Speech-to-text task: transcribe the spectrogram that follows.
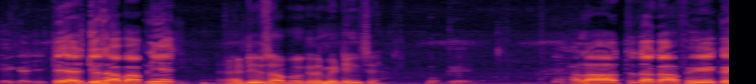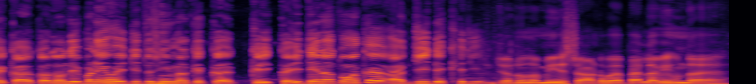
ਠੀਕ ਹੈ ਜੀ। ਤੇ ਐਸਡੀਓ ਸਾਹਿਬ ਆਪ ਨਹੀਂ ਹੈ ਜੀ? ਐਡੀਓ ਸਾਹਿਬ ਕਿਤੇ ਮੀਟਿੰਗ 'ਚ ਓਕੇ। ਹਾਲਾਤ ਤਾਂ ਕਾਫੀ ਕ- ਕ- ਕਦੋਂ ਦੇ ਬਣੇ ਹੋਏ ਜੀ ਤੁਸੀਂ? ਮਤਲਬ ਕਿ ਕ- ਕਈ- ਕਈ ਦਿਨਾਂ ਤੋਂ ਆ ਕਿ ਅੱਜ ਹੀ ਦੇਖੇ ਜੀ? ਜਦੋਂ ਦਾ ਮੀਂਹ ਸਟਾਰਟ ਹੋਇਆ ਪਹਿਲਾਂ ਵੀ ਹੁੰਦਾ ਹੈ।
